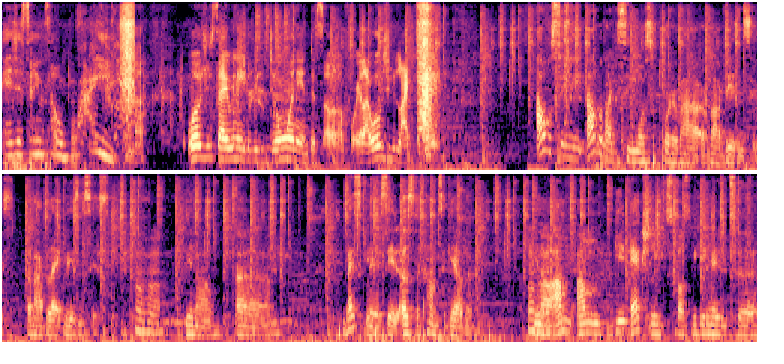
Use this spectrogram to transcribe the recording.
It just seems so bright. What would you say we need to be doing in DeSoto for you? Like, what would you like to see? I would see. I would like to see more support of our of our businesses, of our black businesses. Mm-hmm. You know, um, basically, I said us to come together. You know, I'm I'm get actually supposed to be getting ready to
